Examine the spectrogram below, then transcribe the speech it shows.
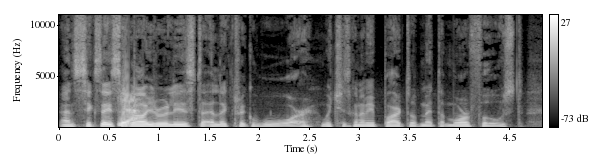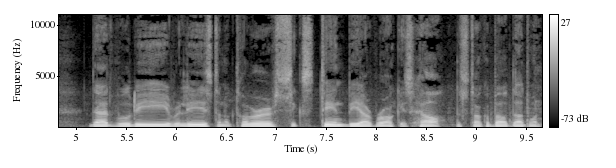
And six days Yeah. ago, you released Electric War, which is going to be part of Metamorphosed, that will be released on October 16th via Rock is Hell. Let's talk about that one.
